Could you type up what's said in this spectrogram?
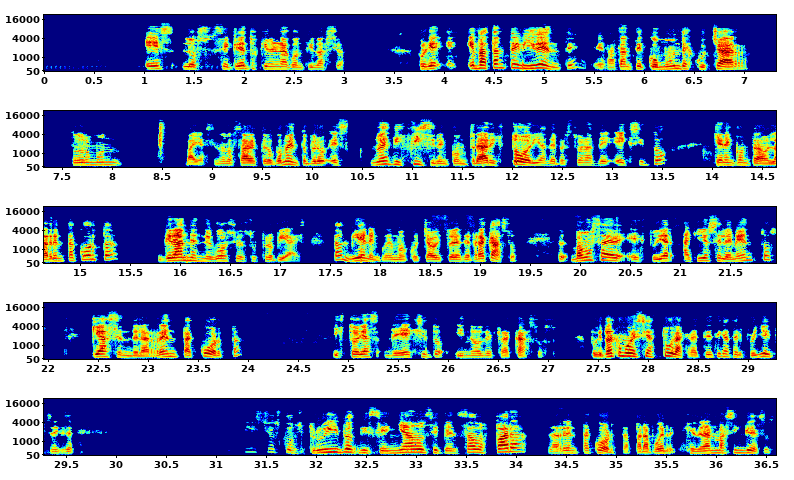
es los secretos que vienen a continuación. Porque es bastante evidente, es bastante común de escuchar, todo el mundo, vaya, si no lo sabes te lo comento, pero es, no es difícil encontrar historias de personas de éxito que han encontrado en la renta corta grandes negocios de sus propiedades. También hemos escuchado historias de fracaso. Vamos a estudiar aquellos elementos que hacen de la renta corta historias de éxito y no de fracasos. Porque tal como decías tú, las características del proyecto tienen que ser edificios construidos, diseñados y pensados para la renta corta, para poder generar más ingresos.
